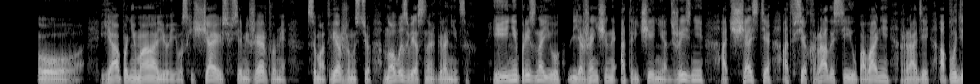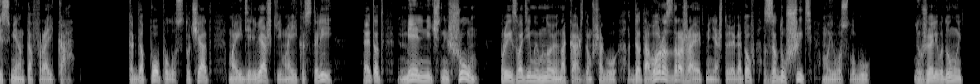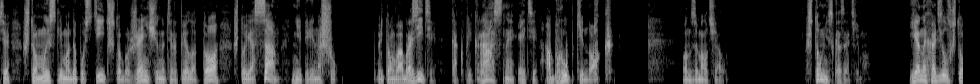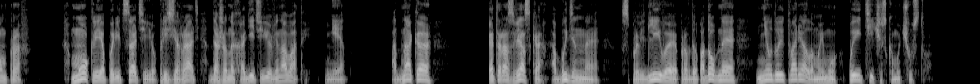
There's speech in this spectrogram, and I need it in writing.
О, я понимаю и восхищаюсь всеми жертвами, самоотверженностью, но в известных границах и не признаю для женщины отречения от жизни, от счастья, от всех радостей и упований ради аплодисментов райка. Когда по полу стучат мои деревяшки и мои костыли, этот мельничный шум, производимый мною на каждом шагу, до того раздражает меня, что я готов задушить моего слугу. Неужели вы думаете, что мыслимо допустить, чтобы женщина терпела то, что я сам не переношу? Притом вообразите, как прекрасны эти обрубки ног!» Он замолчал. Что мне сказать ему? Я находил, что он прав. Мог ли я порицать ее, презирать, даже находить ее виноватой? Нет. Однако эта развязка, обыденная, справедливая, правдоподобная, не удовлетворяла моему поэтическому чувству.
